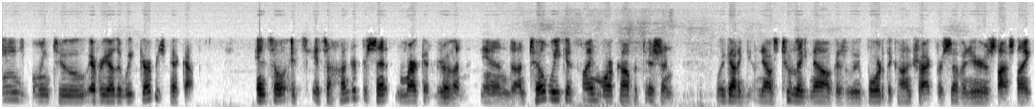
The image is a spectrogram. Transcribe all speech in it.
change going to every other week garbage pickup. And so it's it's a 100% market driven. And until we can find more competition we got to now it's too late now because we boarded the contract for seven years last night.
